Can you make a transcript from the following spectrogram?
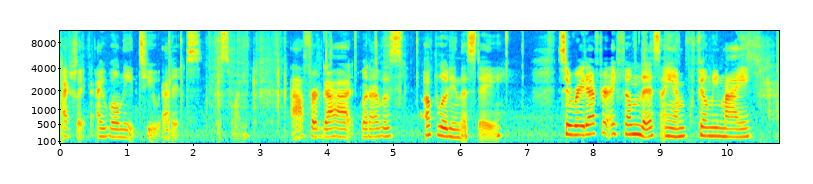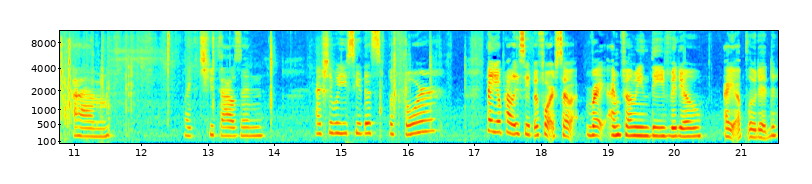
actually, I will need to edit this one. I forgot what I was uploading this day. So right after I film this, I am filming my, um, like 2000, actually will you see this before? Yeah, you'll probably see it before. So, right, I'm filming the video I uploaded.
